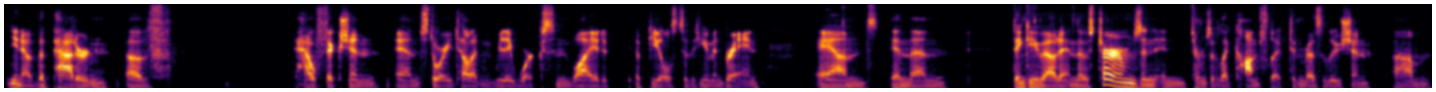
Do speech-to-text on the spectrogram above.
you know, the pattern of how fiction and storytelling really works and why it appeals to the human brain and and then thinking about it in those terms and in terms of like conflict and resolution. Um,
